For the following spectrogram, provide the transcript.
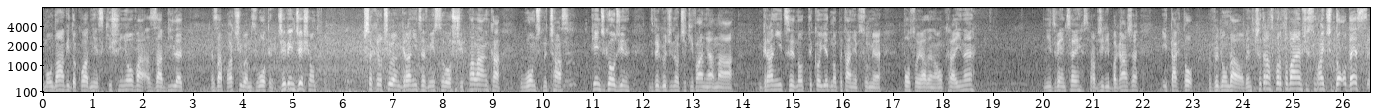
Mołdawii, dokładnie z Kiszyniowa, za bilet zapłaciłem złotych 90. Przekroczyłem granicę w miejscowości Palanka. Łączny czas 5 godzin, 2 godziny oczekiwania na granicy. No tylko jedno pytanie w sumie, po co jadę na Ukrainę? Nic więcej, sprawdzili bagaże i tak to wyglądało. Więc przetransportowałem się, słuchajcie, do Odessy,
